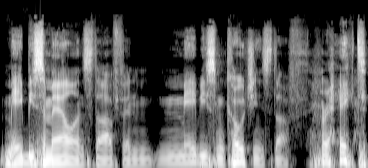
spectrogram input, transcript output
maybe some Allen stuff and maybe some coaching stuff, right?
